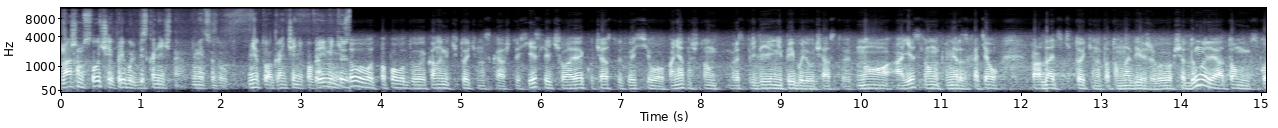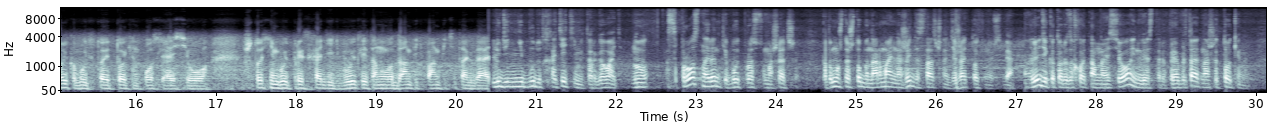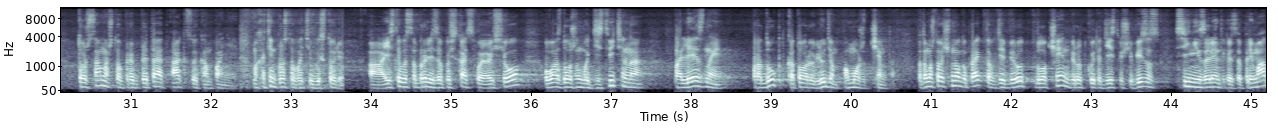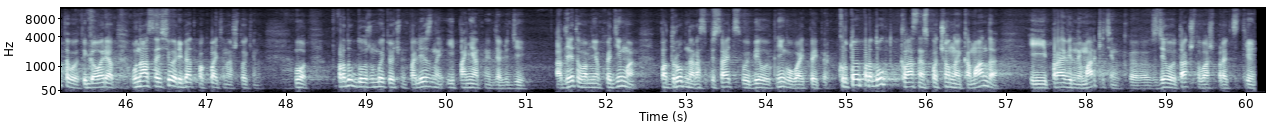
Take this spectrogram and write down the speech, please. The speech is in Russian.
В нашем случае прибыль бесконечная, имеется в виду. Нету ограничений по времени. Что вы вот по поводу экономики токена скажете? То есть если человек участвует в ICO, понятно, что он в распределении прибыли участвует, но а если он, например, захотел продать эти токены потом на бирже, вы вообще думали о том, сколько будет стоить токен после ICO, что с ним будет происходить, будет ли там его дампить, пампить и так далее? Люди не будут хотеть ими торговать, но спрос на рынке будет просто сумасшедший. Потому что, чтобы нормально жить, достаточно держать токен у себя. Люди, которые заходят нам на ICO, инвесторы, приобретают наши токены. То же самое, что приобретают акцию компании. Мы хотим просто войти в историю. А если вы собрались запускать свой ICO, у вас должен быть действительно полезный продукт, который людям поможет чем-то. Потому что очень много проектов, где берут блокчейн, берут какой-то действующий бизнес, синие изоленты, кажется, приматывают и говорят, у нас ICO, ребята, покупайте наш токен. Вот. Продукт должен быть очень полезный и понятный для людей. А для этого вам необходимо подробно расписать свою белую книгу White Paper. Крутой продукт, классная сплоченная команда и правильный маркетинг э, сделают так, что ваш проект стрельнет.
